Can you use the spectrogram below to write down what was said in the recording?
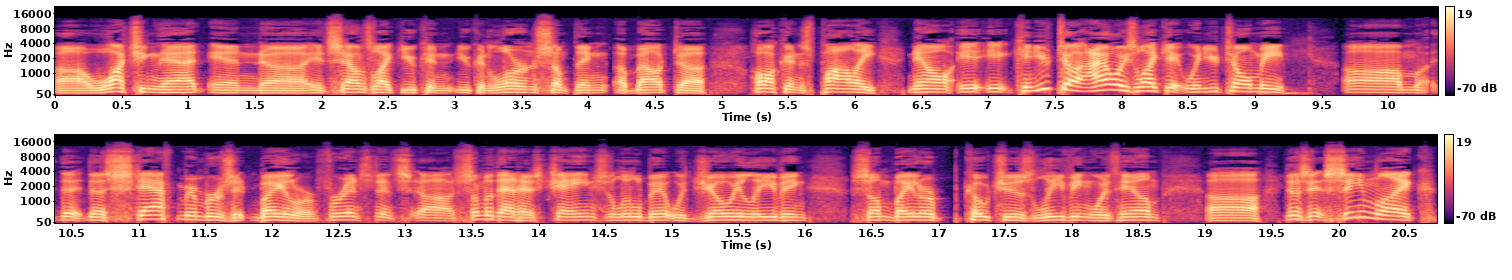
uh, watching that, and uh, it sounds like you can you can learn something about uh, Hawkins Polly. Now, it, it, can you tell? I always like it when you tell me. Um, the the staff members at Baylor, for instance, uh, some of that has changed a little bit with Joey leaving, some Baylor coaches leaving with him. Uh, does it seem like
